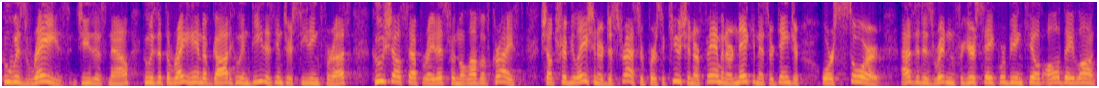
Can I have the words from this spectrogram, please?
who was raised, Jesus now, who is at the right hand of God, who indeed is interceding for us. Who shall separate us from the love of Christ? Shall tribulation or distress or persecution or famine or nakedness or danger or sword? As it is written, for your sake we're being killed all day long.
